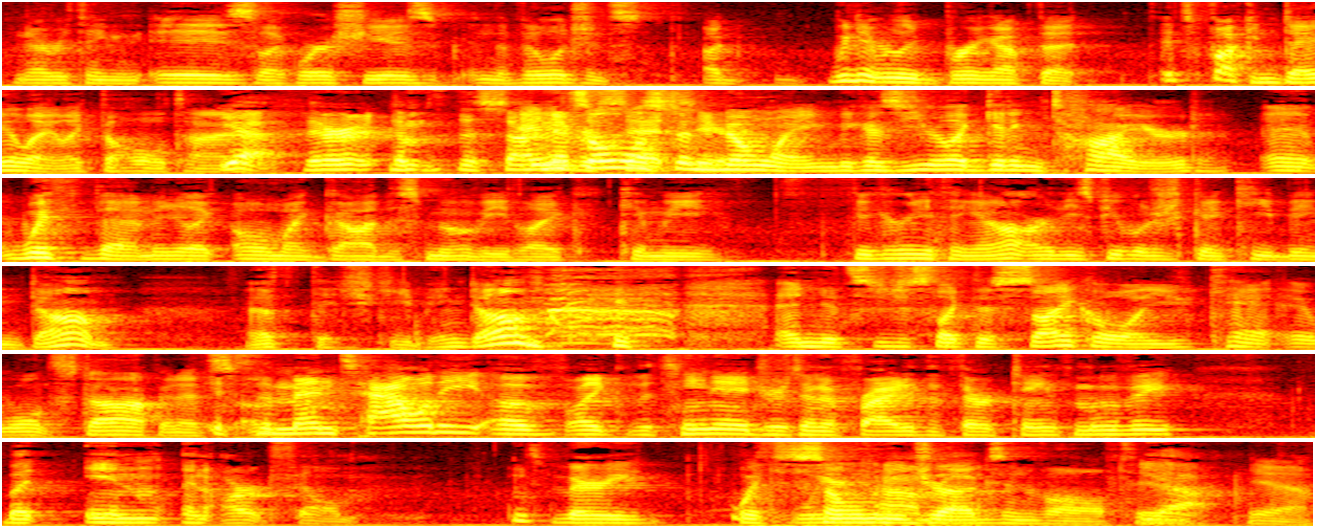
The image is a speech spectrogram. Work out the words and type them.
and everything is like where she is in the village. It's uh, we didn't really bring up that it's fucking daylight like the whole time. Yeah, they're, the, the sun and it's almost sets here. annoying because you're like getting tired and with them and you're like, oh my god, this movie. Like, can we figure anything out? Or are these people just gonna keep being dumb? They just keep being dumb, and it's just like this cycle, and you can't. It won't stop, and it's, It's the mentality of like the teenagers in a Friday the Thirteenth movie, but in an art film. It's very with so many combo. drugs involved. Yeah. Yeah, yeah.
